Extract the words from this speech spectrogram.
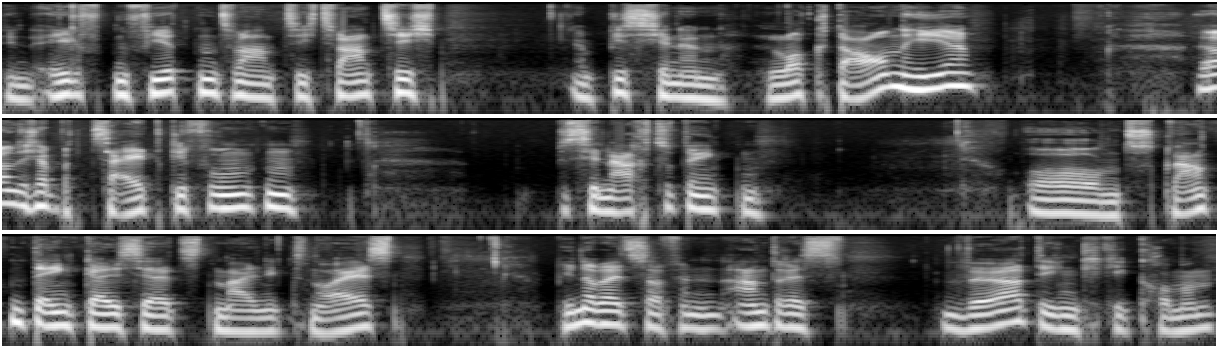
den 11.04.2020 ein bisschen ein Lockdown hier. Ja, und ich habe Zeit gefunden, ein bisschen nachzudenken. Und Quantendenker ist ja jetzt mal nichts Neues. Bin aber jetzt auf ein anderes Wording gekommen.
